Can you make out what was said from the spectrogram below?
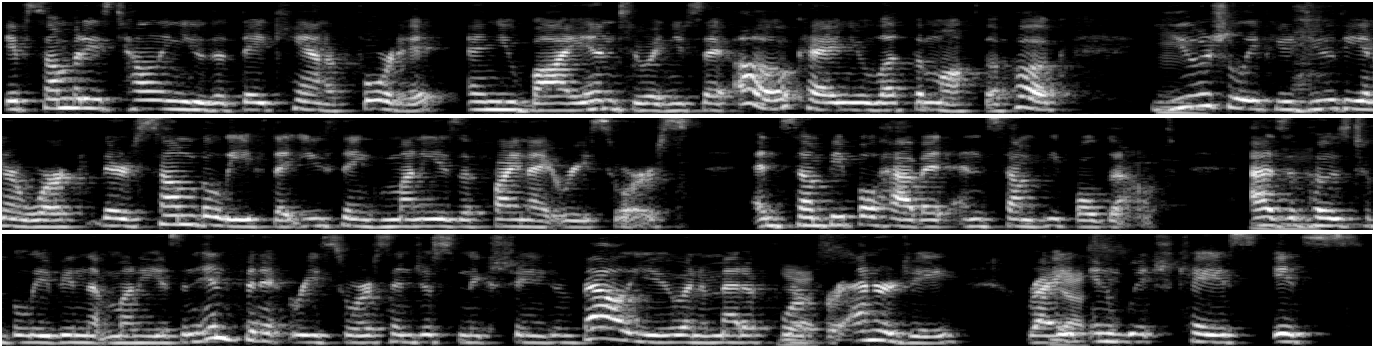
if somebody's telling you that they can't afford it and you buy into it and you say, "Oh, okay," and you let them off the hook, Mm. Usually, if you do the inner work, there's some belief that you think money is a finite resource, and some people have it and some people don't, as mm. opposed to believing that money is an infinite resource and just an exchange of value and a metaphor yes. for energy, right? Yes. In which case, it's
